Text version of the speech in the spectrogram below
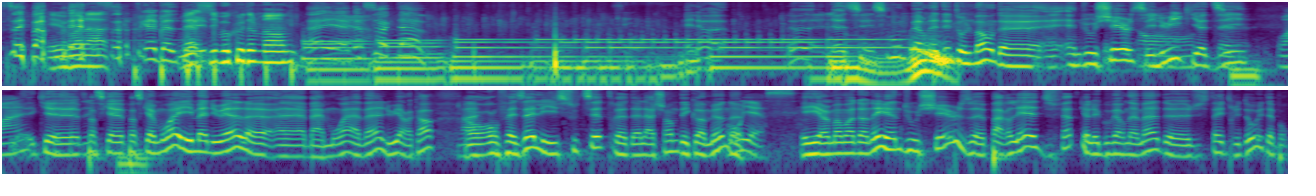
c'est parfait. Et voilà. ça. Très belle. Merci beaucoup, tout le monde. Hey, euh, merci Octave. Et là, euh, là, là, si, si vous me permettez tout le monde, euh, Andrew Shears, c'est On lui qui a dit Ouais. que parce que parce que moi et Emmanuel, euh, euh, ben moi avant, lui encore, Ouais. on, on faisait les sous-titres de la Chambre des communes. Oh yes. Et à un moment donné, Andrew Shears euh, parlait du fait que le gouvernement de Justin Trudeau était pour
